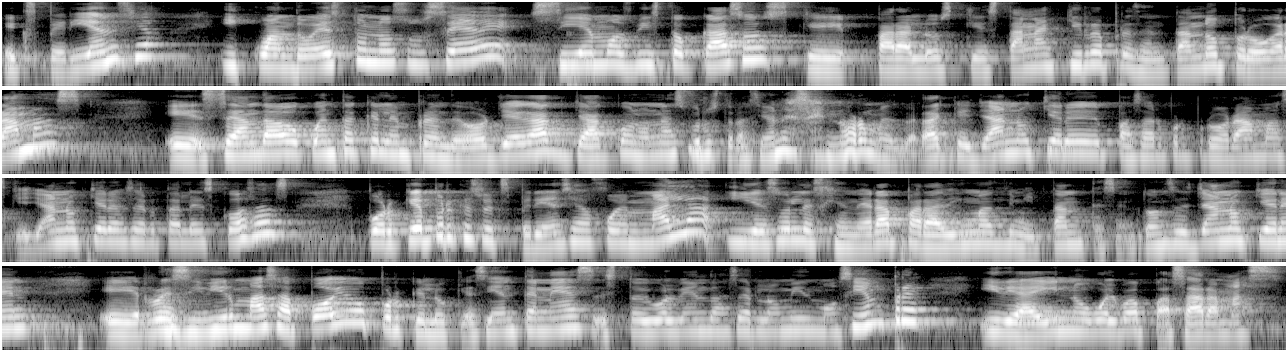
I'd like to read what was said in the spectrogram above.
experiencia. Y cuando esto no sucede, sí hemos visto casos que para los que están aquí representando programas, eh, se han dado cuenta que el emprendedor llega ya con unas frustraciones enormes, ¿verdad? Que ya no quiere pasar por programas, que ya no quiere hacer tales cosas. ¿Por qué? Porque su experiencia fue mala y eso les genera paradigmas limitantes. Entonces ya no quieren eh, recibir más apoyo porque lo que sienten es estoy volviendo a hacer lo mismo siempre y de ahí no vuelvo a pasar a más.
